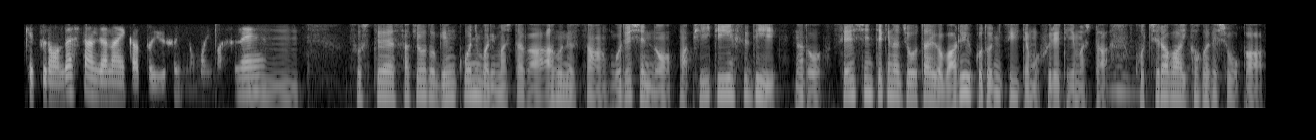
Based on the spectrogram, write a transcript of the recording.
結論を出したんじゃないかというふうに思いますうね。んそして先ほど原稿にもありましたが、アグネスさん、ご自身の、まあ、PTSD など精神的な状態が悪いことについても触れていました。こちらはいかがでしょうか？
